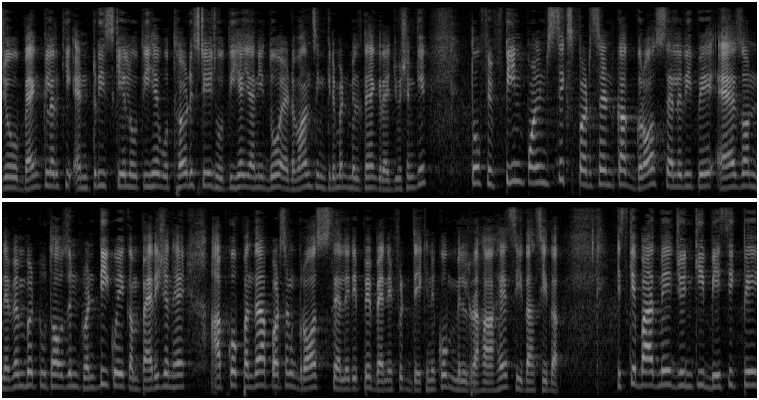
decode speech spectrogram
जो बैंक क्लर की एंट्री स्केल होती है, वो थर्ड स्टेज होती है, यानी दो एडवांस इंक्रीमेंट मिलते हैं ग्रेजुएशन के। तो 15.6 परसेंट का ग्रॉस सैलरी पे एज ऑन नवंबर 2020 को एक कंपैरिजन है, आपको 15 परसेंट ग्रॉस सैलरी पे बेनिफिट देखने को मिल रहा है सीधा सीधा इसके बाद में जो इनकी बेसिक पे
